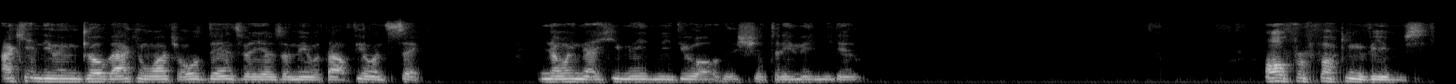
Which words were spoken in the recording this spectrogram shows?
I can't even go back and watch old dance videos of me without feeling sick. Knowing that he made me do all this shit that he made me do. All for fucking views.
